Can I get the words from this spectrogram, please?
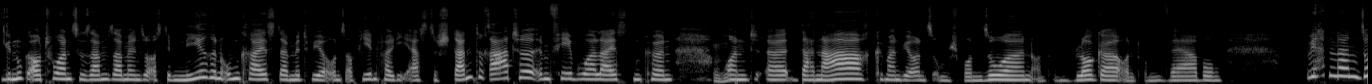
genug Autoren zusammensammeln, so aus dem näheren Umkreis, damit wir uns auf jeden Fall die erste Standrate im Februar leisten können. Mhm. Und äh, danach kümmern wir uns um Sponsoren und um Blogger und um Werbung. Wir hatten dann so,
